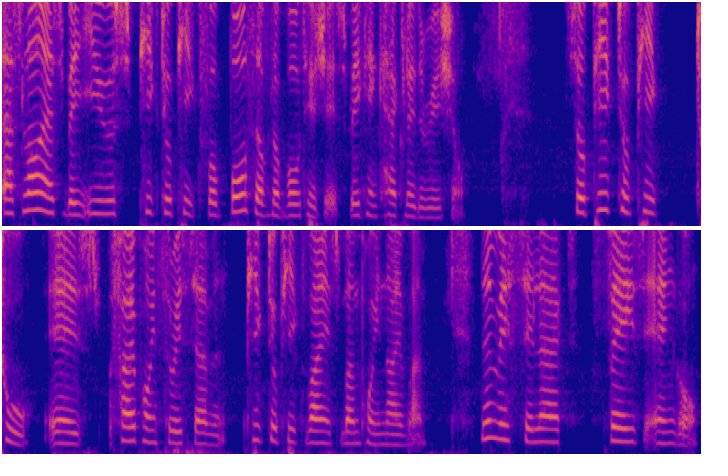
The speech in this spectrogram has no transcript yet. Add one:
as long as we use peak to peak for both of the voltages, we can calculate the ratio. So peak to peak 2 is 5.37, peak to peak 1 is 1.91. Then we select phase angle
